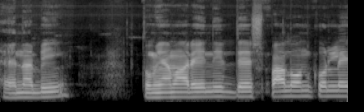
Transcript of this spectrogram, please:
হে নবী, তুমি আমার এই নির্দেশ পালন করলে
